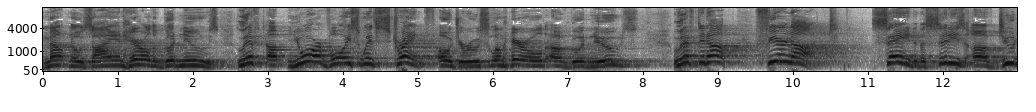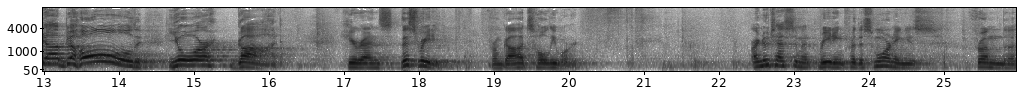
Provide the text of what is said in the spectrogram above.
mountain, O Zion, herald of good news. Lift up your voice with strength, O Jerusalem, herald of good news. Lift it up, fear not. Say to the cities of Judah, Behold your God. Here ends this reading from God's holy word. Our New Testament reading for this morning is from the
